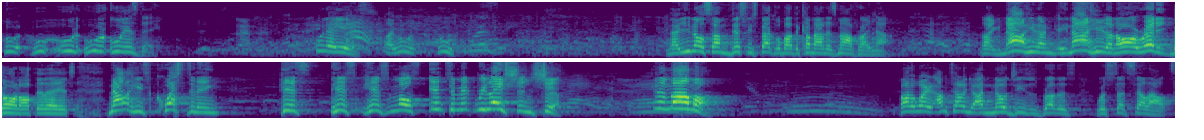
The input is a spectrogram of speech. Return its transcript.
Who, who, who, who, who is they? Who they is? Like, who, who? Who is it? Now you know something disrespectful about to come out of his mouth right now. Like now he done now he done already gone off the edge. Now he's questioning his his his most intimate relationship. His mama. By the way, I'm telling you, I know Jesus' brothers were such sellouts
